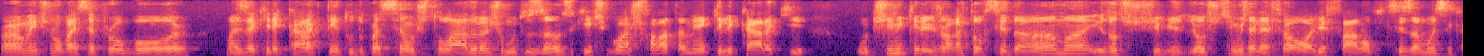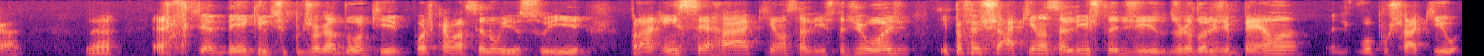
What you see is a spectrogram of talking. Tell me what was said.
provavelmente não vai ser Pro Bowler, mas é aquele cara que tem tudo para ser um titular durante muitos anos e que a gente gosta de falar também é aquele cara que o time que ele joga a torcida ama e os outros times, outros times da NFL olham e falam que vocês amam esse cara. Né? É, é, bem aquele tipo de jogador que pode acabar sendo isso. E para encerrar aqui a nossa lista de hoje, e para fechar aqui a nossa lista de jogadores de Bama, vou puxar aqui o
